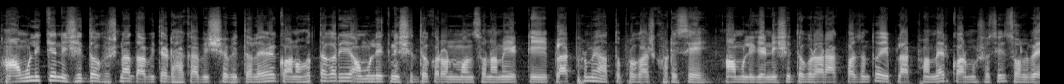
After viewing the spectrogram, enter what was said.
আওয়ামী নিষিদ্ধ ঘোষণার দাবিতে ঢাকা বিশ্ববিদ্যালয়ে গণহত্যাকারী আওয়ামী লীগ নিষিদ্ধকরণ মঞ্চ নামে একটি প্ল্যাটফর্মে আত্মপ্রকাশ ঘটেছে। আওয়ামী নিষিদ্ধ করার আগ পর্যন্ত এই প্ল্যাটফর্মের কর্মসূচি চলবে।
